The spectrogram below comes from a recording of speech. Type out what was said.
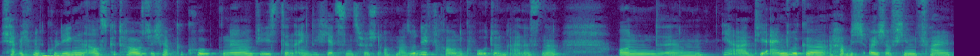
ich habe mich mit Kollegen ausgetauscht, ich habe geguckt, ne, wie ist denn eigentlich jetzt inzwischen auch mal so die Frauenquote und alles, ne? Und ähm, ja, die Eindrücke habe ich euch auf jeden Fall,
